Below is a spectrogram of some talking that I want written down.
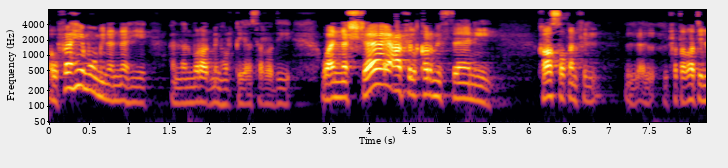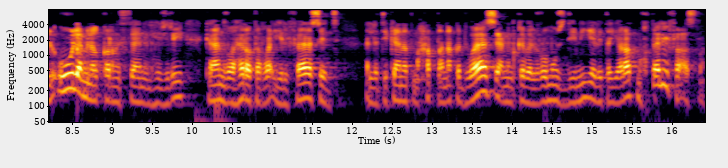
أو فهموا من النهي أن المراد منه القياس الرديء. وأن الشائع في القرن الثاني خاصة في الفترات الأولى من القرن الثاني الهجري كان ظاهرة الرأي الفاسد التي كانت محط نقد واسع من قبل رموز دينية لتيارات مختلفة أصلا.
